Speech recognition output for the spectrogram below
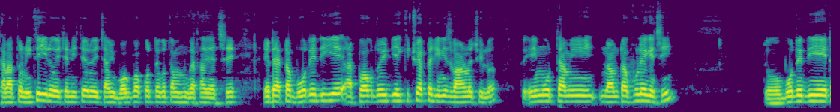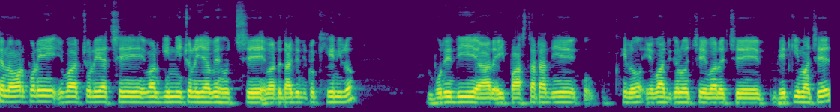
স্যালাড তো নিতেই রয়েছে নিতেই রয়েছে। আমি বক বক করতে করতে আমার মুখ ব্যথা হয়ে যাচ্ছে। এটা একটা বোঁদে দিয়ে আর টক দই দিয়ে কিছু একটা জিনিস বানানো ছিল। তো এই মুহূর্তে আমি নামটা ভুলে গেছি। তো বোঁদে দিয়ে এটা নেওয়ার পরে এবার চলে যাচ্ছে, এবার গিন্নি চলে যাবে হচ্ছে, এবার দার্জিলিং একটু খেয়ে নিল। বোঁদে দিয়ে আর এই পাস্তাটা দিয়ে খেলো এবার গেল হচ্ছে, এবার হচ্ছে ভেটকি মাছের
